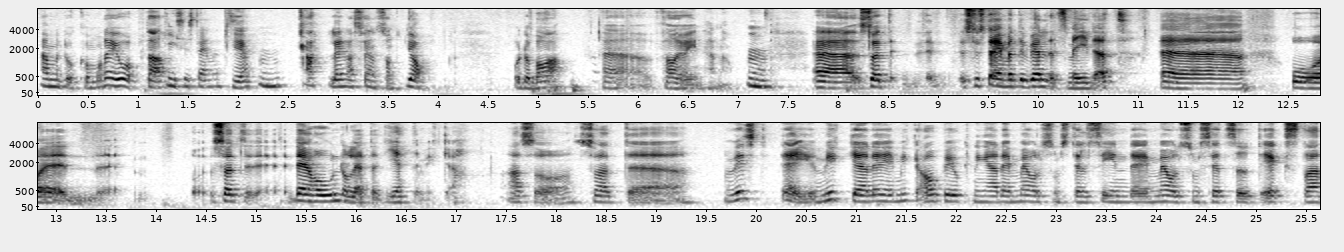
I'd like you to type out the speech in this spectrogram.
ja men då kommer det upp där. I systemet? Ja. Mm. Ah, Lena Svensson, ja. Och då bara eh, för jag in henne. Mm. Eh, så att eh, systemet är väldigt smidigt. Eh, och, eh, så att det har underlättat jättemycket. Alltså så att eh, visst, det är ju mycket. Det är mycket avbokningar, det är mål som ställs in, det är mål som sätts ut extra.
